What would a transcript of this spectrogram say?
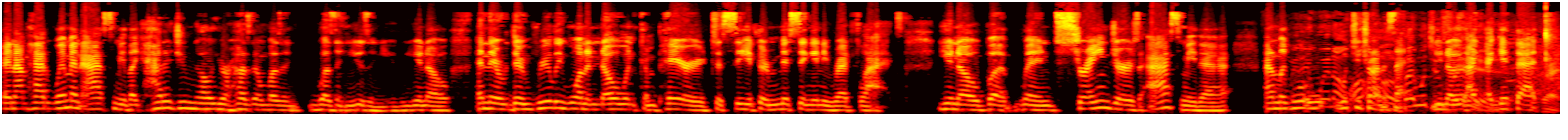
and i've had women ask me like how did you know your husband wasn't wasn't using you you know? And they they really want to know and compare to see if they're missing any red flags you know? But when strangers ask me that I'm like, well, what you trying to say? You know, I, I, get that right.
